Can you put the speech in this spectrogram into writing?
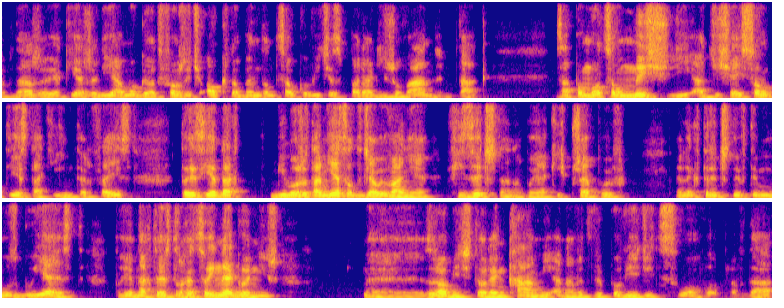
prawda? Że jak jeżeli ja mogę otworzyć okno, będąc całkowicie sparaliżowanym, tak? Za pomocą myśli, a dzisiaj są, jest taki interfejs, to jest jednak, mimo że tam jest oddziaływanie fizyczne, no bo jakiś przepływ elektryczny w tym mózgu jest, to jednak to jest trochę co innego niż zrobić to rękami, a nawet wypowiedzieć słowo, prawda?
